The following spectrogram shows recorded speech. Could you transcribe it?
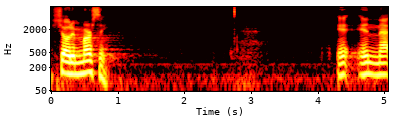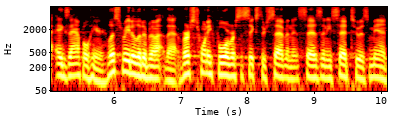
Showed him mercy. In, that example here. Let's read a little bit about that. Verse 24, verses 6 through 7, it says, And he said to his men,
